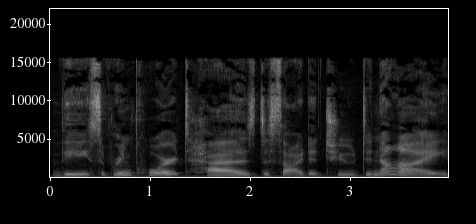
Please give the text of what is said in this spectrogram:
the Supreme Court has decided to deny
